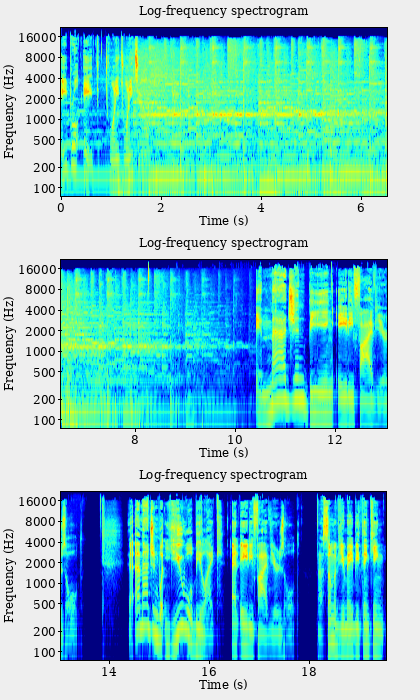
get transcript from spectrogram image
April 8th, 2022. Imagine being 85 years old. Imagine what you will be like at 85 years old. Now, some of you may be thinking,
